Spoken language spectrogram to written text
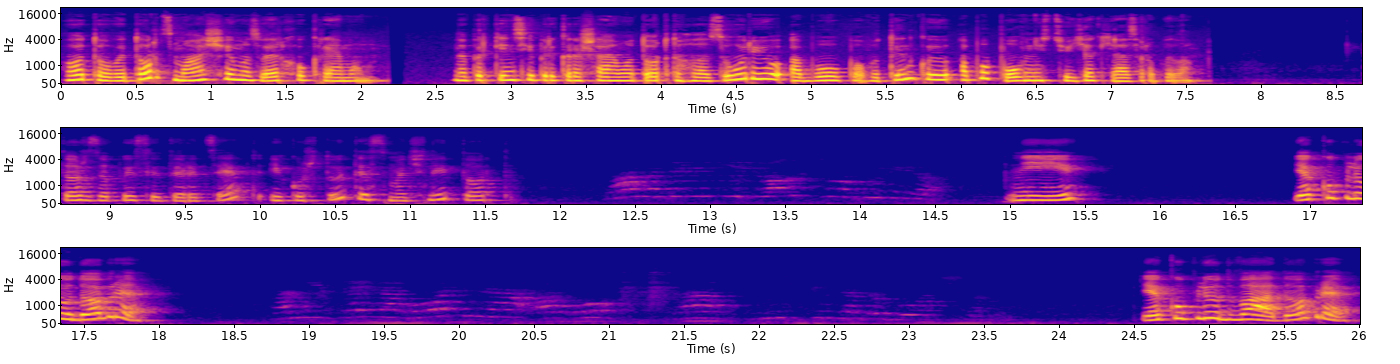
Готовий торт змащуємо зверху кремом. Наприкінці прикрашаємо торт глазур'ю або павутинкою, або повністю, як я зробила. Тож записуйте рецепт і куштуйте смачний торт. Ні. Я куплю, добре? Я куплю два, добре?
